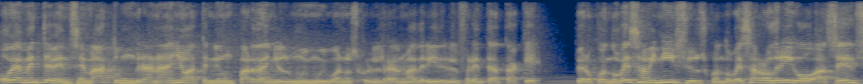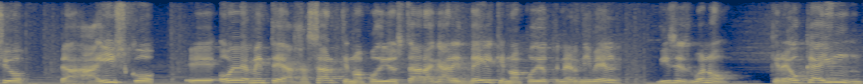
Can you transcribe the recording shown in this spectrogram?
obviamente Benzema tuvo un gran año, ha tenido un par de años muy muy buenos con el Real Madrid en el frente de ataque, pero cuando ves a Vinicius, cuando ves a Rodrigo, a Asensio, a, Isco, eh, obviamente a Hazard que no ha podido estar, a Gareth Bale que no ha podido tener nivel, dices, bueno, creo que hay,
